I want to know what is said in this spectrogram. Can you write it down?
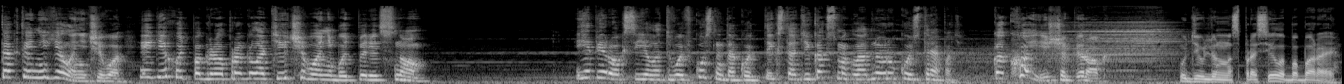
«Так ты не ела ничего, иди хоть погро проглоти чего-нибудь перед сном». «Я пирог съела, твой вкусный такой. Ты, кстати, как смогла одной рукой стряпать?» «Какой еще пирог?» Удивленно спросила Бабарая.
